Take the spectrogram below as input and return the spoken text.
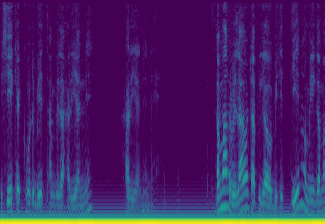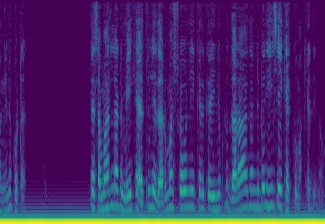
විශේෂකෙකුට බෙහෙත් හම්බෙලා හරියන්නේ හරියන්නේ නැහැ. සමහර වෙලාවට අපි ගාව බෙහෙත් තියෙනවා මේ ගමන් එනකොට. දැන් සමහරලාට මේක ඇතුලේ ධර්ම ශ්‍රවණය කර කර ඉන්නකොට දරා ගන්න බැරි හිසේ කැක්කමක් හැදෙනවා.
